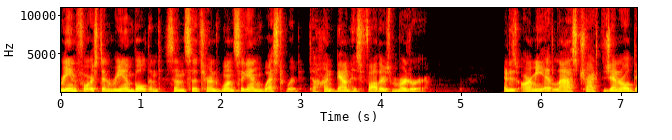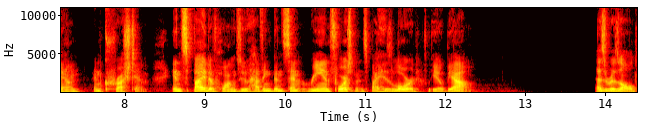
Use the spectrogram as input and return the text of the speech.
Reinforced and re-emboldened, Sun Ce turned once again westward to hunt down his father's murderer. And his army at last tracked the general down and crushed him, in spite of Huangzu having been sent reinforcements by his lord, Liu Biao. As a result,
